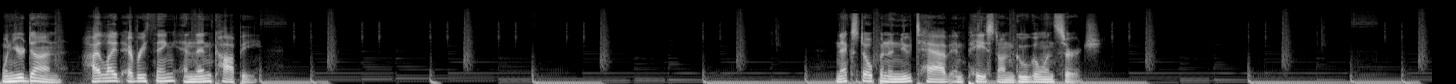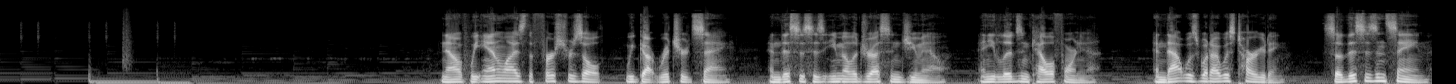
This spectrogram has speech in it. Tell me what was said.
When you're done, highlight everything and then copy. Next open a new tab and paste on Google and search. Now if we analyze the first result, we got Richard Sang, and this is his email address in Gmail, and he lives in California. And that was what I was targeting. So this is insane.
